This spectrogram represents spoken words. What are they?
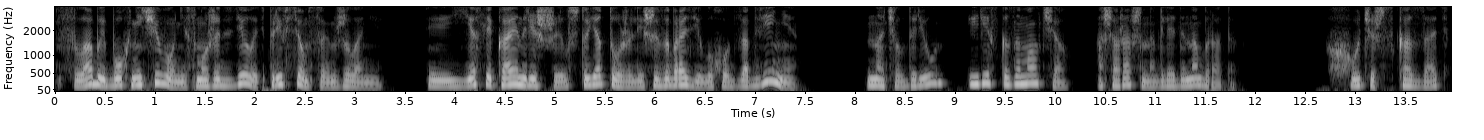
Слабый бог ничего не сможет сделать при всем своем желании. И если Каин решил, что я тоже лишь изобразил уход забвения, начал Дарион и резко замолчал, ошарашенно глядя на брата. Хочешь сказать,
